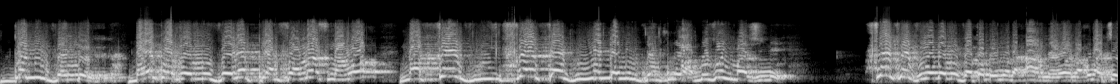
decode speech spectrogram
2022 baye korenouvele performance nango na février fin février 2023 bozo imagine fefe vieux boni vaka bomona arme wana oyo batye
